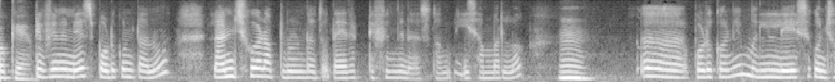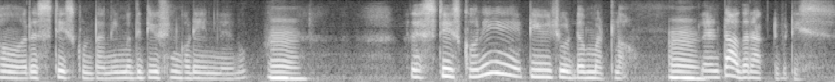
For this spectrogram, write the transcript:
ఓకే. టిఫిన్ తినేసి పడుకుంటాను. లంచ్ కూడా అప్పుడు ఉండదు. డైరెక్ట్ టిఫిన్ తినేస్తాం ఈ సమ్మర్లో. మ్మ్. పడుకొని మళ్ళీ లేచి కొంచెం రెస్ట్ తీసుకుంటాను. ఈ మధ్య ట్యూషన్ కూడా ఏం లేదు. రెస్ట్ తీసుకొని టీవీ చూడడం అట్లా. లేదంటే అదర్ యాక్టివిటీస్.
